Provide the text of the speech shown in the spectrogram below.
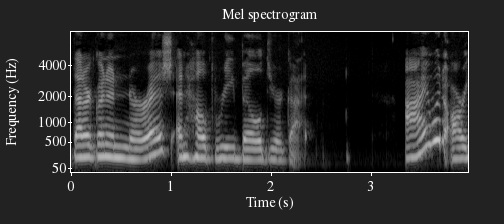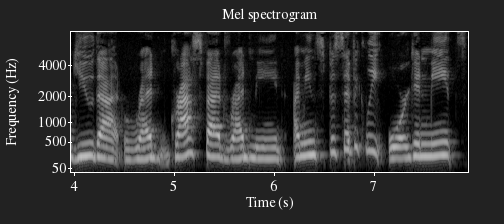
that are going to nourish and help rebuild your gut. I would argue that red grass-fed red meat, I mean specifically organ meats,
